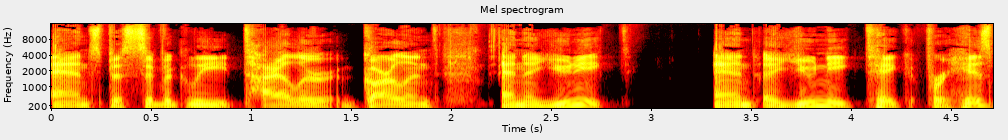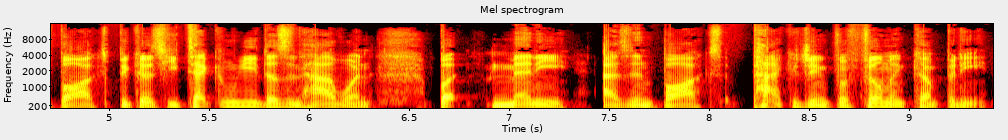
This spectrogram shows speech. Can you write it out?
and specifically Tyler Garland. And a unique and a unique take for his box because he technically doesn't have one, but many, as in box packaging fulfillment company.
